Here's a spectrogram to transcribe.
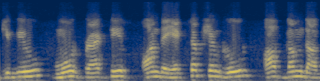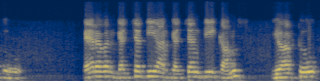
give you more practice on the exception rule of गम धातुः वेर एवर् गच्छति आर् गच्छन्ति comes you have to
